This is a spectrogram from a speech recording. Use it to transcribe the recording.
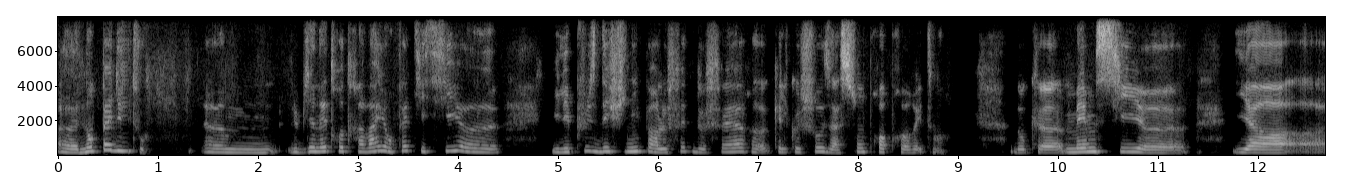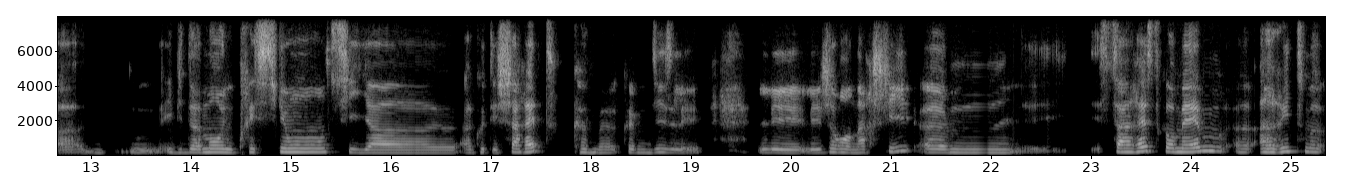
Euh, Non, pas du tout. Euh, le bien-être au travail, en fait, ici, il est plus défini par le fait de faire quelque chose à son propre rythme. Donc, même si il y a euh, évidemment une pression, s'il y a euh, un côté charrette, comme, euh, disent les, gens en archi, ça reste quand même un rythme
